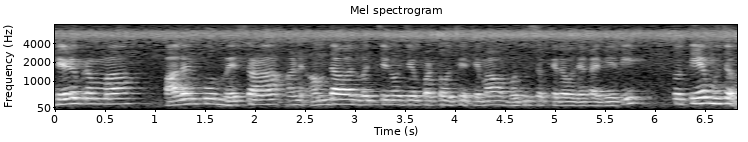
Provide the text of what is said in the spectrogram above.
ખેડ પાલનપુર, મહેસાણા અને અમદાવાદ વચ્ચેનો જે પટ્ટો છે, તેમાં વધુ શક્યતાઓ દેખાતી હતી. તો તે મુજબ,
